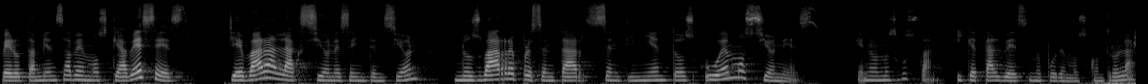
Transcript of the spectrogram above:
Pero también sabemos que a veces llevar a la acción esa intención nos va a representar sentimientos u emociones que no nos gustan y que tal vez no podemos controlar.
